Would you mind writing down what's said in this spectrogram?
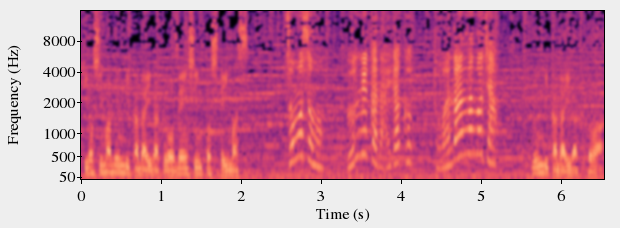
広島文理科大学を前身としています。そもそも、文理科大学とは何なのじゃ？文理科大学とは、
